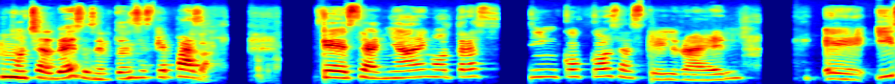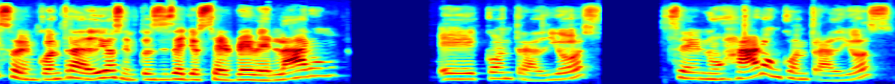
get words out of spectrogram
muchas veces. Entonces, ¿qué pasa? Que se añaden otras cinco cosas que Israel eh, hizo en contra de Dios. Entonces ellos se rebelaron eh, contra Dios, se enojaron contra Dios,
